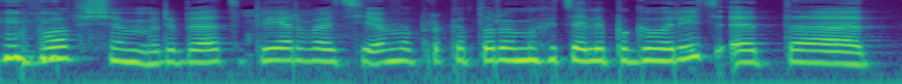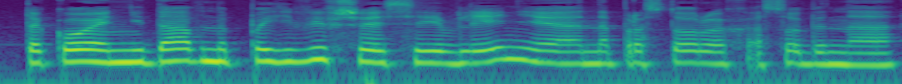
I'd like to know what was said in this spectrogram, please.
В общем, ребята, первая тема, про которую мы хотели поговорить, это такое недавно появившееся явление на просторах, особенно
